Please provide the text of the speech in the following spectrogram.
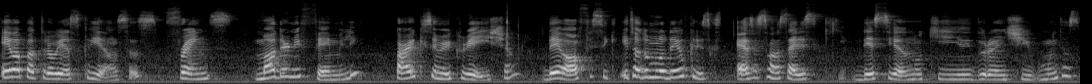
Eu, a Patroa e as Crianças, Friends, Modern Family, Parks and Recreation, The Office e Todo Mundo Odeia o Chris. Essas são as séries que, desse ano que durante muitos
